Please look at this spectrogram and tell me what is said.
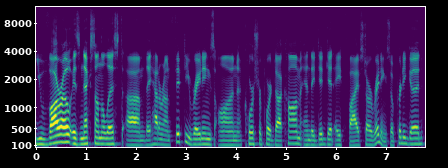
Uvaro is next on the list. Um, they had around 50 ratings on coursereport.com and they did get a five star rating, so pretty good.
